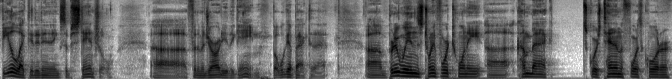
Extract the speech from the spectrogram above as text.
feel like they did anything substantial uh, for the majority of the game. But we'll get back to that. Um, Purdue wins 24 20, uh, comeback, scores 10 in the fourth quarter.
